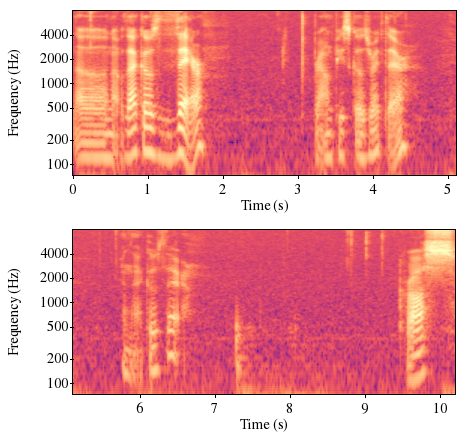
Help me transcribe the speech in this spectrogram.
uh, no, that goes there. Brown piece goes right there. And that goes there cross.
